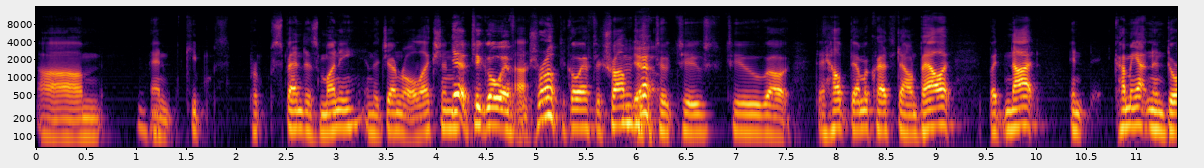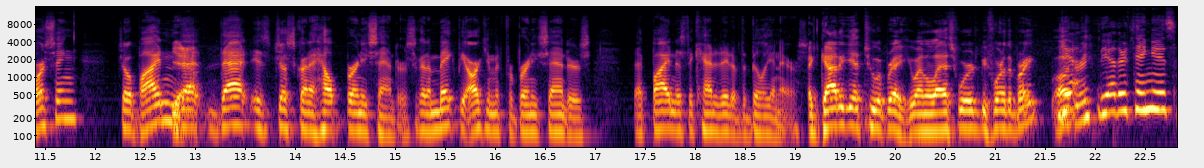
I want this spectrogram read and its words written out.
um, and keep pr- spend his money in the general election. Yeah, to go after uh, Trump. To go after Trump. Yeah. To to to uh, to help Democrats down ballot, but not in coming out and endorsing Joe Biden. Yeah. That that is just going to help Bernie Sanders. It's going to make the argument for Bernie Sanders that Biden is the candidate of the billionaires. I got to get to a break. You want a last word before the break, Audrey? Yeah, the other thing is,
